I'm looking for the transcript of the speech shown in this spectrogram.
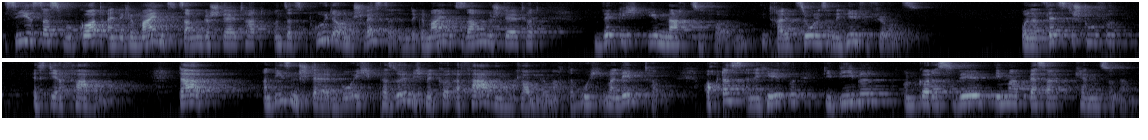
Sie ist das, wo Gott eine Gemeinde zusammengestellt hat, uns als Brüder und Schwestern in der Gemeinde zusammengestellt hat, wirklich ihm nachzufolgen. Die Tradition ist eine Hilfe für uns. Und als letzte Stufe ist die Erfahrung. Da, an diesen Stellen, wo ich persönlich mit Gott Erfahrungen im Glauben gemacht habe, wo ich ihn erlebt habe, auch das ist eine Hilfe, die Bibel und Gottes Willen immer besser kennenzulernen.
